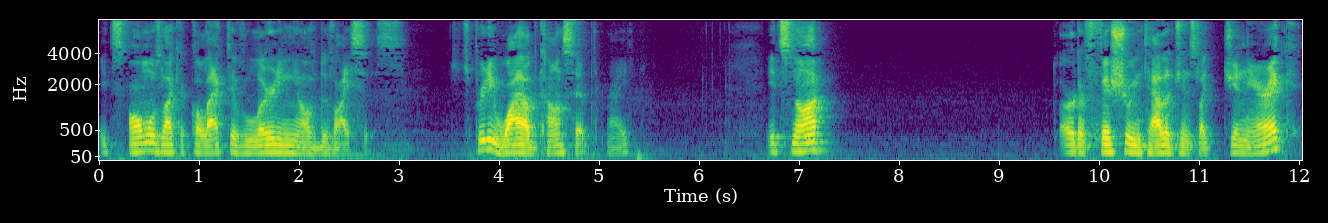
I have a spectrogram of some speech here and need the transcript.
It's almost like a collective learning of devices. It's pretty wild concept, right? It's not artificial intelligence like generic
